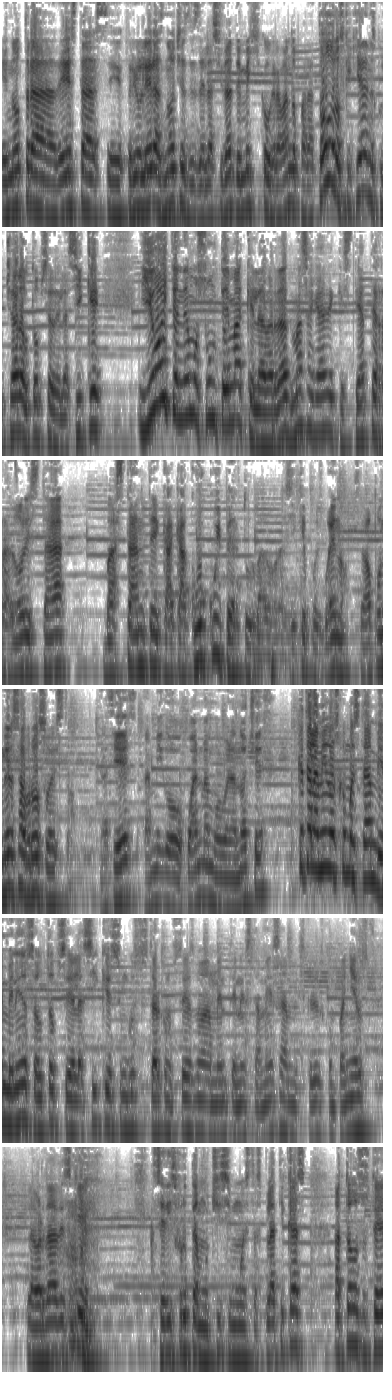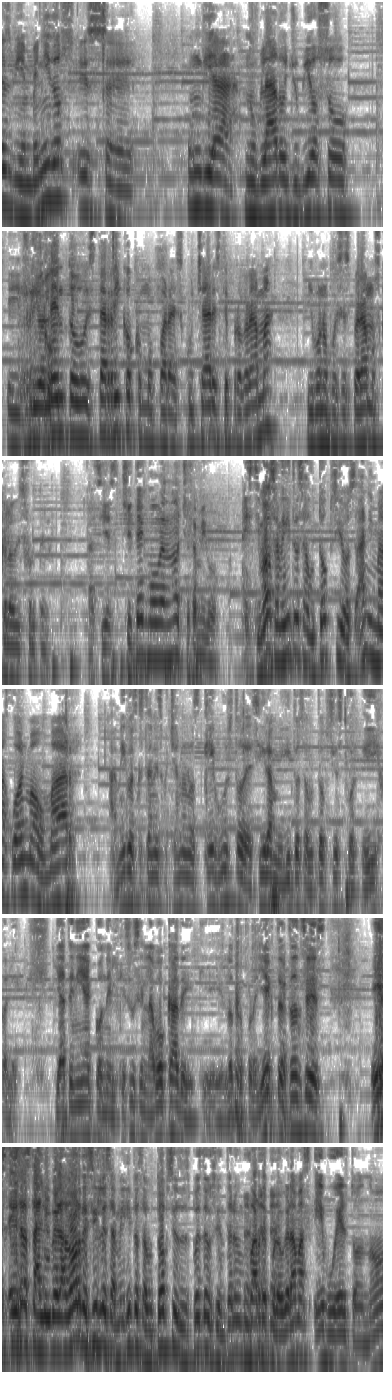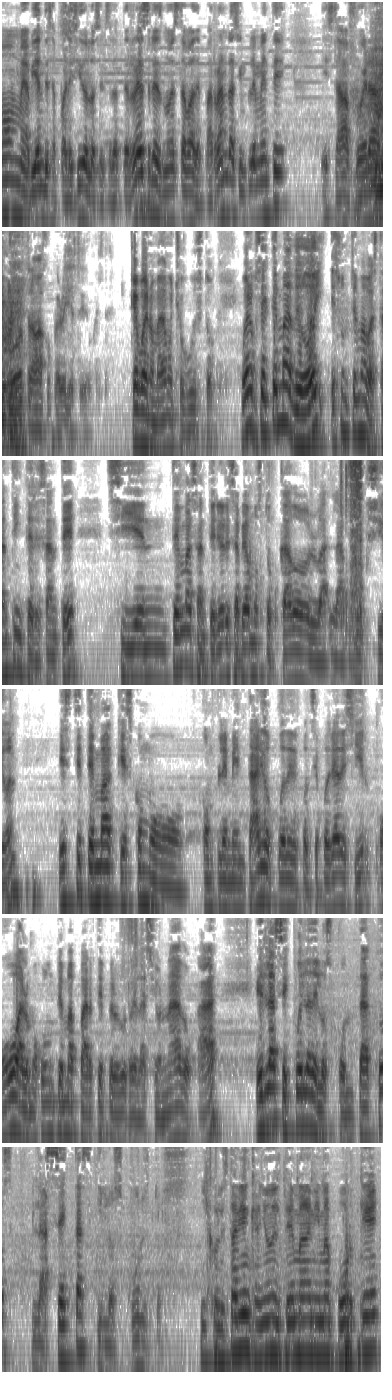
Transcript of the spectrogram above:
En otra de estas eh, frioleras noches desde la Ciudad de México, grabando para todos los que quieran escuchar Autopsia de la Psique. Y hoy tenemos un tema que, la verdad, más allá de que esté aterrador, está bastante cacacuco y perturbador. Así que, pues bueno, se va a poner sabroso esto. Así es, amigo Juanma, muy buenas noches. ¿Qué tal amigos? ¿Cómo están? Bienvenidos a Autopsia de la Psique. Es un gusto estar con ustedes nuevamente en esta mesa, mis queridos compañeros. La verdad es que se disfruta muchísimo estas pláticas. A todos ustedes, bienvenidos. Es eh, un día nublado, lluvioso, y friolento. Está rico como para escuchar este programa. Y bueno, pues esperamos que lo disfruten. Así es. Chitek, muy buenas noches, amigo. Estimados amiguitos autopsios, Ánima, Juanma, Omar, amigos que están escuchándonos, qué gusto decir amiguitos autopsios porque híjole, ya tenía con el Jesús en la boca de que el otro proyecto, entonces es, es hasta liberador decirles amiguitos autopsios después de ausentar un par de programas, he vuelto, no me habían desaparecido los extraterrestres, no estaba de parranda, simplemente estaba fuera por trabajo, pero ya estoy de vuelta. Qué bueno, me da mucho gusto. Bueno, pues el tema de hoy es un tema bastante interesante. Si en temas anteriores habíamos tocado la, la abducción, este tema que es como complementario, puede, se podría decir, o a lo mejor un tema aparte, pero relacionado a, es la secuela de los contactos, las sectas y los cultos. Híjole, está bien cañón el tema, Anima, porque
